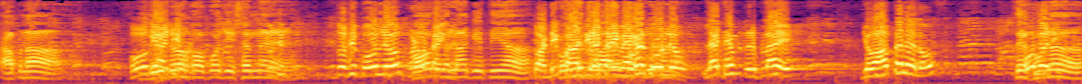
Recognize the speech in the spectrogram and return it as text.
ਆਪਣਾ ਹੋ ਗਿਆ ਜੀ। ਲੀਡਰ ਆਫ ਹੁਣ। ਆਪੋਜੀਸ਼ਨ ਨੇ ਤੁਸੀਂ- ਤੁਸੀਂ ਬੋਲ ਲਿਓ ਥੋੜਾ ਬਹੁਤ ਟਾਈਮ ਗੱਲਾਂ ਕੀਤੀਆਂ। ਤੁਹਾਡੀ ਪਾਰਟੀ ਦਾ ਦੁਬਾਰਾ ਟਾਈਮ ਹੈਗਾ ਬੋਲ ਲਿਓ। ਲੈਟ ਹਿਮ ਰਿਪਲਾਈ ਜਵਾਬ ਤਾਂ ਲੈ ਲਓ। ਤੇ ਬੋਲੋ ਹੁਣ।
